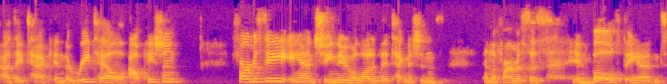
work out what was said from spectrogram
as a tech in the retail outpatient pharmacy, and she knew a lot of the technicians and the pharmacist in both and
